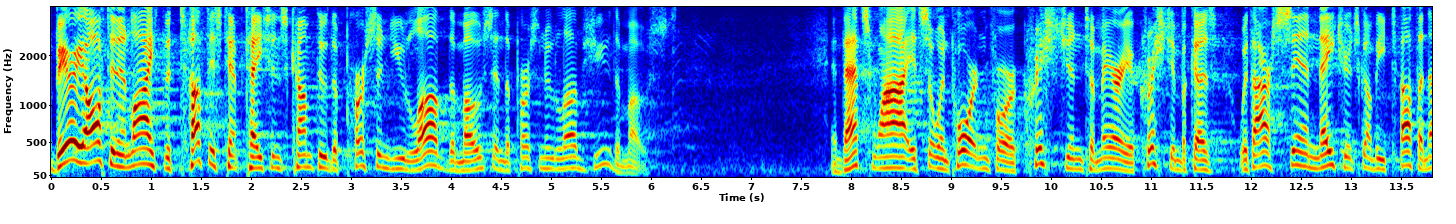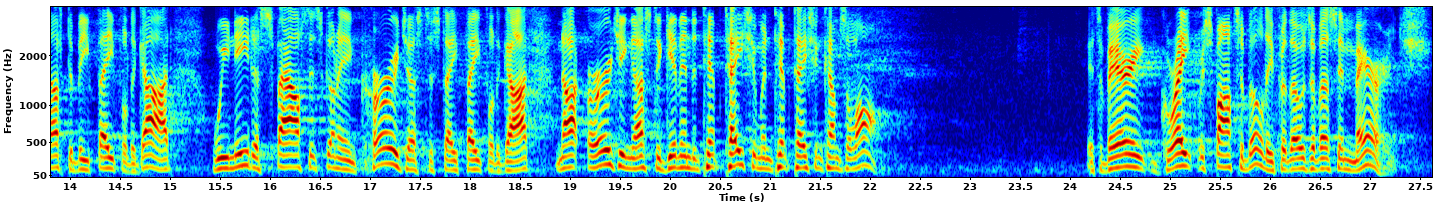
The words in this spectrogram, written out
very often in life, the toughest temptations come through the person you love the most and the person who loves you the most. And that's why it's so important for a Christian to marry a Christian because with our sin nature, it's going to be tough enough to be faithful to God. We need a spouse that's going to encourage us to stay faithful to God, not urging us to give in to temptation when temptation comes along. It's a very great responsibility for those of us in marriage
